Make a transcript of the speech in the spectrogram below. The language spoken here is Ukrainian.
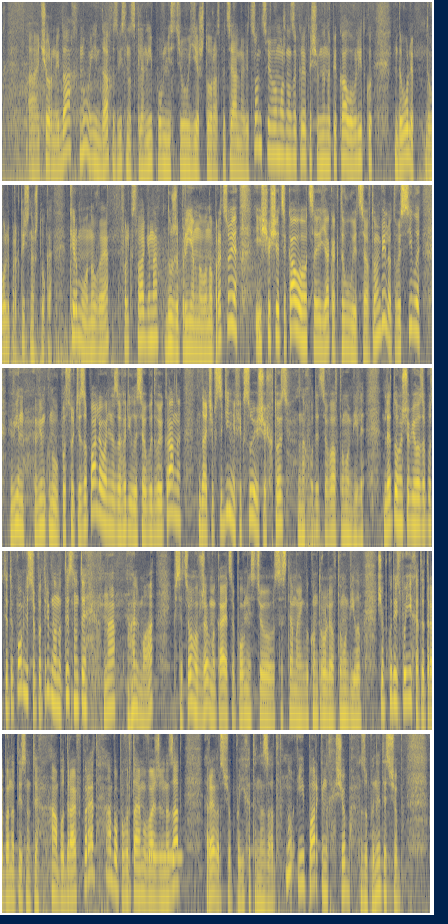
чорний дах. Ну і дах, звісно, скляний повністю є штора спеціально від сонця, його можна закрити, щоб не напікало влітку. Доволі, доволі практична штука. Кермо нове Volkswagen, дуже приємно воно працює. І що ще цікавого, це як активується автомобіль. От ви сіли, він вімкнув по суті запалювання, загорілися обидва екрани. Датчик сидіння фіксує, що хтось знаходиться в автомобілі. Для того, щоб його запустити повністю, потрібно натиснути на гальма. Після цього вже вмикається повністю система якби, контролю автомобілем. Щоб кудись поїхати, треба натиснути або драйв вперед, або повертаємо важіль назад, реверс, щоб поїхати назад. Ну і паркінг, щоб зупинитись, щоб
